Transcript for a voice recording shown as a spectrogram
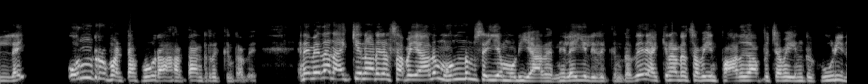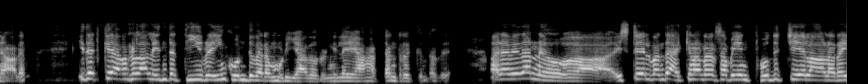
இல்லை. ஒன்றுபட்ட போராகத்தான் இருக்கின்றது. எனவேதான் ஐக்கிய நாடுகள் சபையாலும் ஒன்றும் செய்ய முடியாத நிலையில் இருக்கின்றது. ஐக்கிய நாடுகள் சபையின் பாதுகாப்பு சபை என்று கூடினாலும் இதற்கு அவர்களால் எந்த தீர்வையும் கொண்டு வர முடியாத ஒரு நிலையாகத்தான் இருக்கின்றது. எனவேதான் இஸ்ரேல் வந்து ஐக்கிய நாடுகள் சபையின் பொதுச் செயலாளரை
